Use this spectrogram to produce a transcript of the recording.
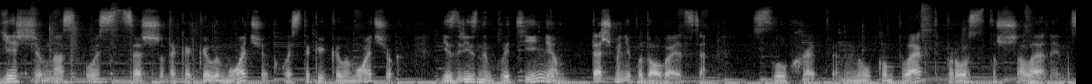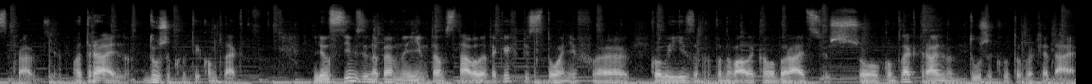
Є ще в нас ось це що таке килимочок, ось такий килимочок із різним плетінням. Теж мені подобається. Слухайте, ну комплект просто шалений насправді. От реально, дуже крутий комплект. Ліл Сімзі, напевно, їм там ставили таких пістонів, е, коли їй запропонували колаборацію, що комплект реально дуже круто виглядає.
